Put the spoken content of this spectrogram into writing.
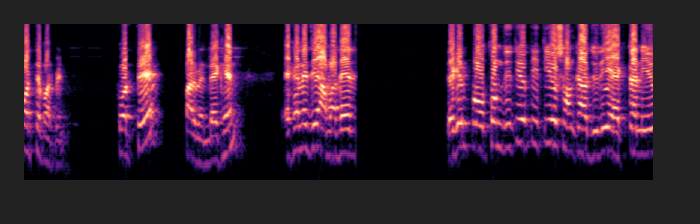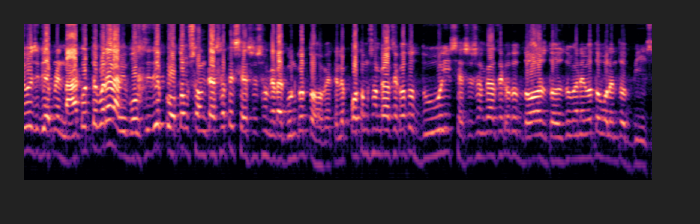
করতে পারবেন করতে পারবেন। দেখেন, এখানে যে আমাদের দেখেন, প্রথম, দ্বিতীয়, তৃতীয় সংখ্যা যদি একটা নিয়মে যদি আপনি না করতে পারেন, আমি বলছি যে প্রথম সংখ্যার সাথে শেষের সংখ্যাটা গুণ করতে হবে। তাহলে প্রথম সংখ্যা আছে কত? দুই, শেষের সংখ্যা আছে কত? দশ দশ দোকানে কত বলেন তো? বিশ।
